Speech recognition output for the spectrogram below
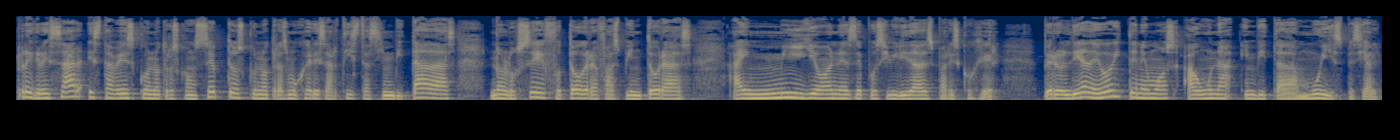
regresar esta vez con otros conceptos, con otras mujeres artistas invitadas, no lo sé, fotógrafas, pintoras. Hay millones de posibilidades para escoger. Pero el día de hoy tenemos a una invitada muy especial.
